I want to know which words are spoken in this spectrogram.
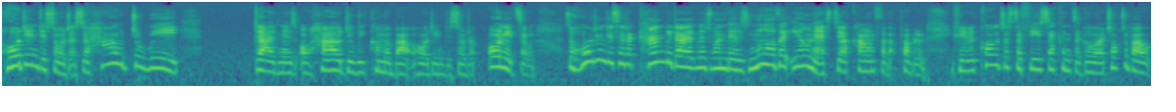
hoarding disorder. So, how do we diagnose or how do we come about hoarding disorder on its own? So hoarding disorder can be diagnosed when there is no other illness to account for that problem. If you recall just a few seconds ago, I talked about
